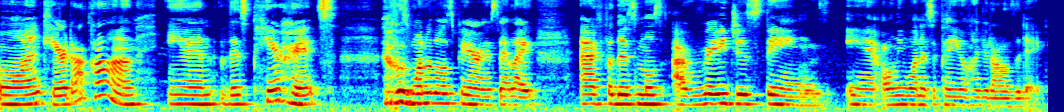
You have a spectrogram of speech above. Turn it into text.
on care.com. And this parent, it was one of those parents that like asked for this most outrageous things and only wanted to pay you $100 a day.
